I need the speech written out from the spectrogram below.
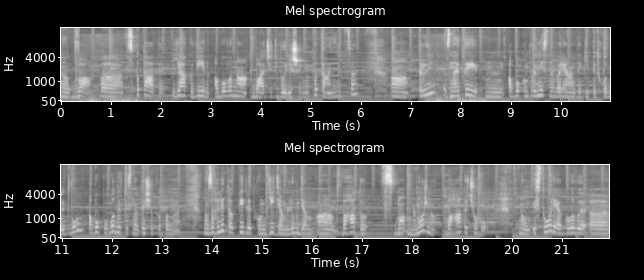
Ну, Два е, спитати, як він або вона бачить вирішення питання це. Три знайти або компромісний варіант, який підходить двом, або погодитись на те, що пропонує. Ну, взагалі-то підліткам, дітям, людям багато можна багато чого. Ну, історія, коли ви. Е,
